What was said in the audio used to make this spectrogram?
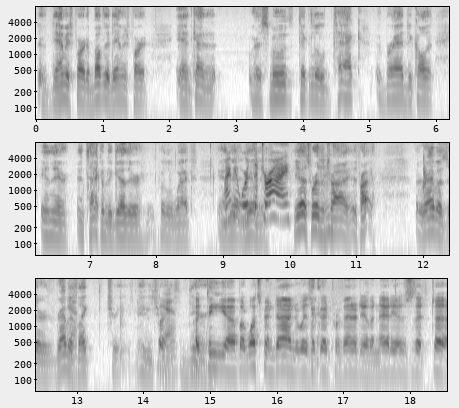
the damaged part above the damaged part, and kind of where it's smooth. Take a little tack, a brad they call it, in there, and tack them together. Put a little wax. and Might be worth a they'll- try. Yeah, it's worth a try. It's probably, the rabbits are rabbits Yeah. like trees, baby trees, Yeah. and deer. But the uh, but what's been done was a good preventative, and that is that uh,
